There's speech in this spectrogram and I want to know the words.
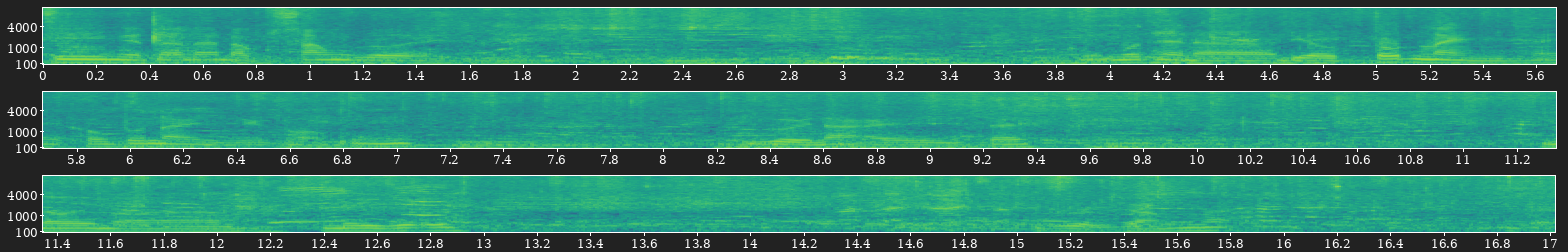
khi người ta đã đọc xong rồi, cũng có thể là điều tốt lành hay không tốt lành thì họ cũng gửi lại đây nơi mà lưu giữ. Gửi gắm lại để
